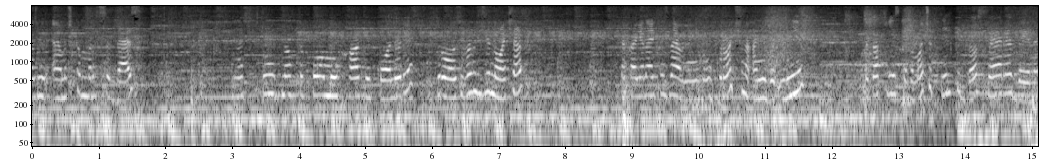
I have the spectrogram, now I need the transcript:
розмір емочка Мерседес. Наступна в такому хакі кольорі з розовим жіноча. Така, я навіть не знаю, вона ніби укорочена, а ніби ні. Така фліска замочок тільки до середини.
